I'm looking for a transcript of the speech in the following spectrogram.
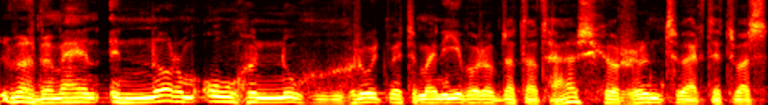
er was bij mij een enorm ongenoegen gegroeid met de manier waarop dat, dat huis gerund werd. Het was.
